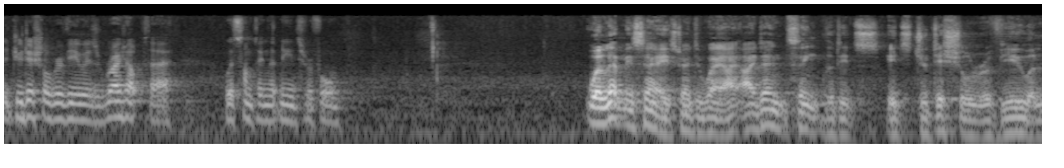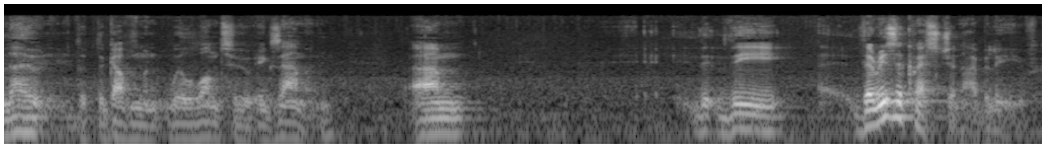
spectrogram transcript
that judicial review is right up there with something that needs reform? Well, let me say straight away, I, I, don't think that it's, it's judicial review alone that the government will want to examine. Um, the, the, uh, there is a question, I believe,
